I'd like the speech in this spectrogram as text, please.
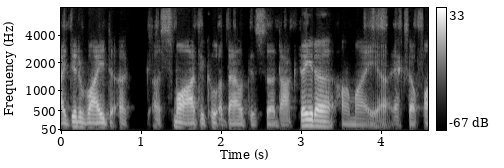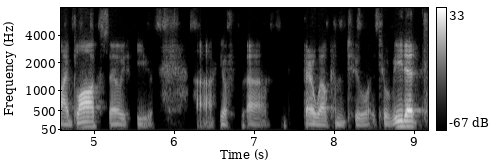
I did write a, a small article about this uh, dark data on my uh, XL-Files blog, so if you uh, you're uh, very welcome to to read it.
